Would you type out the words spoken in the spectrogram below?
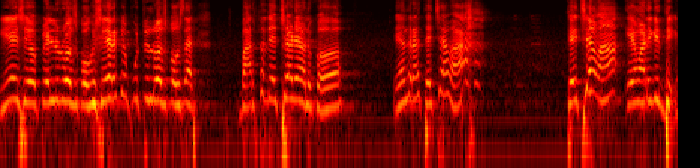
ఏ పెళ్ళి రోజుకు ఒక చీరకి పుట్టినరోజుకి ఒకసారి. భర్త తెచ్చాడే అనుకో. ఏందిరా తెచ్చావా? తెచ్చావా? ఏం అడిగిద్ది?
